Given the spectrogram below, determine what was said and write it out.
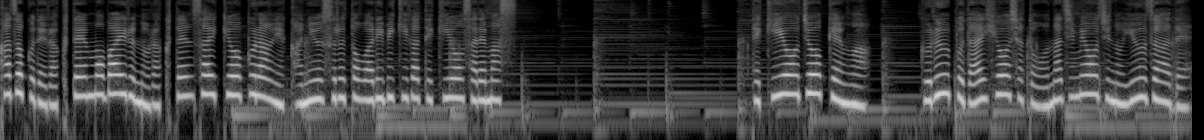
家族で楽天モバイルの楽天最強プランへ加入すると割引が適用されます。適用条件は、グループ代表者と同じ名字のユーザーで、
